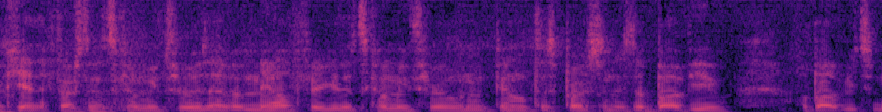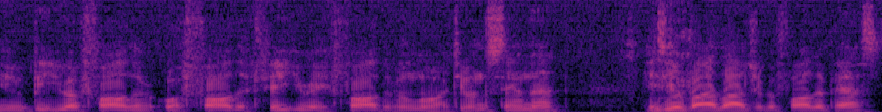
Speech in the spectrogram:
Okay, the first thing that's coming through is I have a male figure that's coming through, and I'm feeling this person is above you. Above you to me would be your father or father figure, a father-in-law. Do you understand that? Is your biological father passed?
